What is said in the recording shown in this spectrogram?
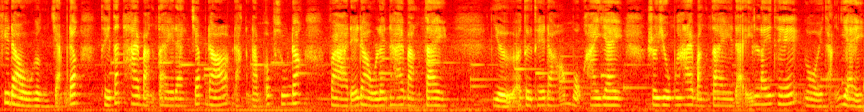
Khi đầu gần chạm đất, thì tách hai bàn tay đang chấp đó đặt nằm úp xuống đất và để đầu lên hai bàn tay. Giữ ở tư thế đó một hai giây, rồi dùng hai bàn tay đẩy lấy thế ngồi thẳng dậy,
